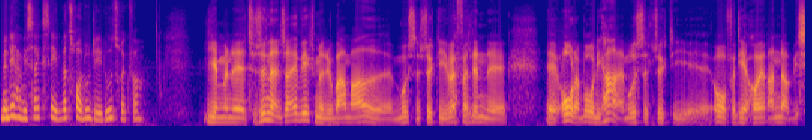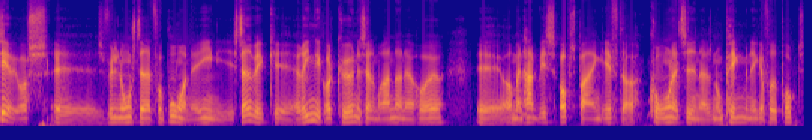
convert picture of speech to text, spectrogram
Men det har vi så ikke set. Hvad tror du, det er et udtryk for? Jamen, øh, til sydenland, så er virksomheden jo bare meget øh, modstandsdygtig. I hvert fald den øh, øh ordrebog, de har, er modstandsdygtige øh, over for de her høje renter. Og vi ser jo også øh, selvfølgelig nogle steder, at forbrugerne egentlig stadigvæk øh, er rimelig godt kørende, selvom renterne er højere. Øh, og man har en vis opsparing efter coronatiden, altså nogle penge, man ikke har fået brugt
